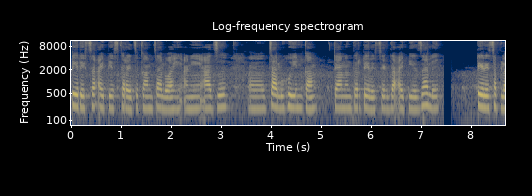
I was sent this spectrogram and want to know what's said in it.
टेरेसचं आय पी एस करायचं काम चालू आहे. आणि आज चालू होईन काम. त्यानंतर टेरेसचं एकदा आय पी एस झालं टेरेस आपला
